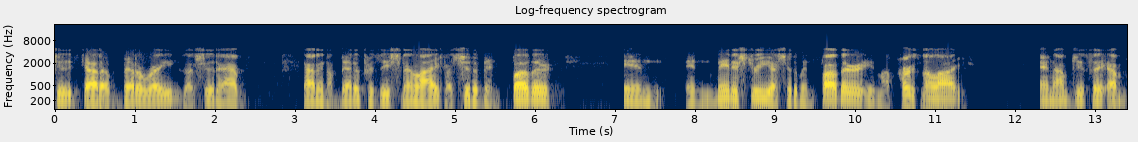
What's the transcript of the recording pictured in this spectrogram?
should got a better raise. I should have got in a better position in life. I should have been further in in ministry. I should have been further in my personal life. And I'm just I'm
